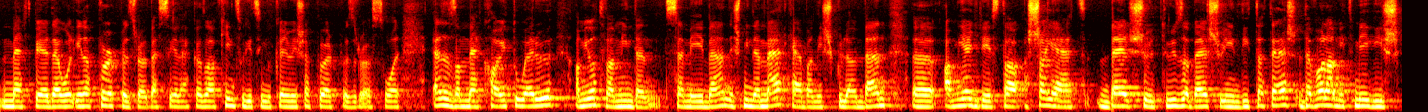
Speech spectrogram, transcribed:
mert például én a Purpose-ről beszélek, az a Kintsugi című könyv is a Purpose-ről szól. Ez az a meghajtó erő, ami ott van minden szemében, és minden márkában is különben, ami egyrészt a, a saját belső tűz, a belső indítatás, de valamit mégis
